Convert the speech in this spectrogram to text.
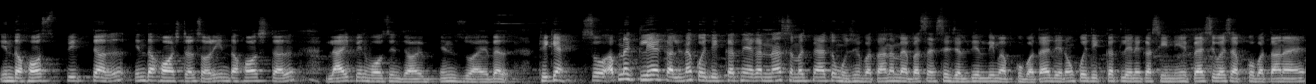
in the hospital in the hostel sorry in the hostel life in was enjoyable ठीक है? सो so, अपना क्लियर कर लेना कोई दिक्कत नहीं। अगर ना समझ में आए तो मुझे बताना। मैं बस ऐसे जल्दी जल्दी मैं आपको बता दे रहा हूँ। कोई दिक्कत लेने का सीन नहीं है। पैसे वैसे आपको बताना है।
